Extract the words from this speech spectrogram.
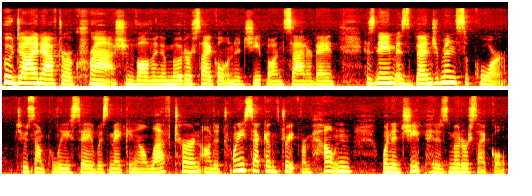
who died after a crash involving a motorcycle and a Jeep on Saturday. His name is Benjamin Secor. Tucson police say he was making a left turn onto 22nd Street from Houghton when a Jeep hit his motorcycle.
